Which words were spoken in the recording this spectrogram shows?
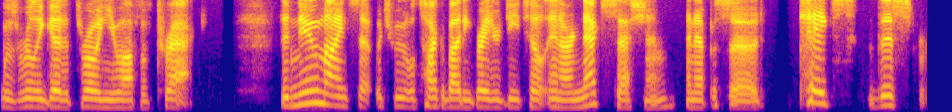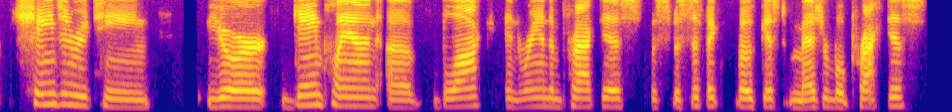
was really good at throwing you off of track. The new mindset, which we will talk about in greater detail in our next session and episode, takes this change in routine your game plan of block and random practice with specific, focused, measurable practice,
